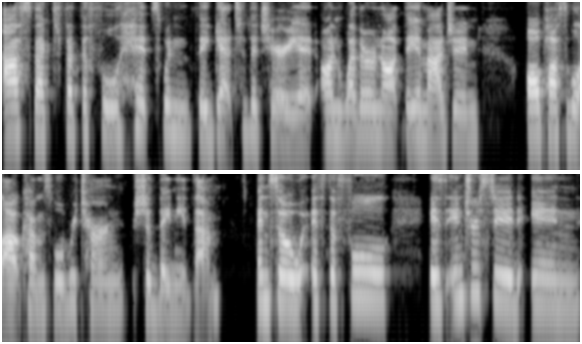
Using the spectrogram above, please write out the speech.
aspect that the fool hits when they get to the chariot on whether or not they imagine all possible outcomes will return should they need them. And so if the fool is interested in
